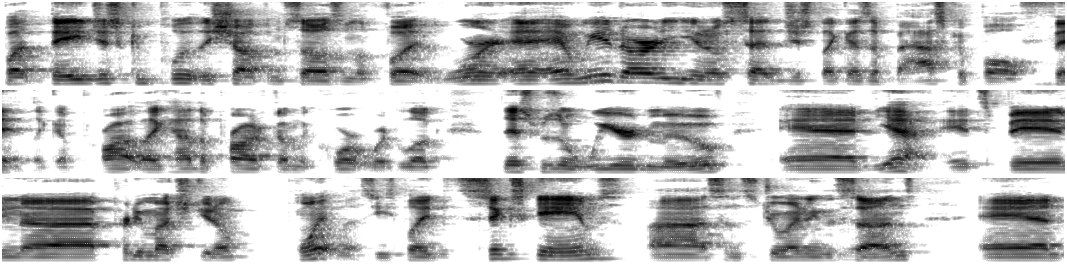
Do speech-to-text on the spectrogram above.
but they just completely shot themselves in the foot. weren't and, and, we had already you know said just like as a basketball fit, like a pro, like how the product on the court would look. This was a weird move, and yeah, it's been uh, pretty much you know pointless. He's played six games uh, since joining the Suns, and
